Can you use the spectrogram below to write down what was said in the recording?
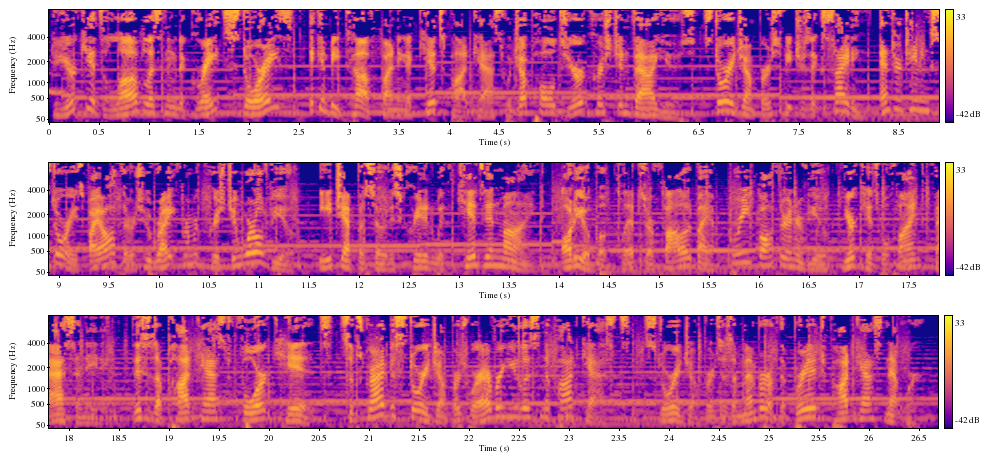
Do your kids love listening to great stories? It can be tough finding a kids podcast which upholds your Christian values. Story Jumpers features exciting, entertaining stories by authors who write from a Christian worldview. Each episode is created with kids in mind. Audiobook clips are followed by a brief author interview your kids will find fascinating. This is a podcast for kids. Subscribe to Story Jumpers wherever you listen to podcasts. Story Jumpers is a member of the Bridge Podcast Network.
